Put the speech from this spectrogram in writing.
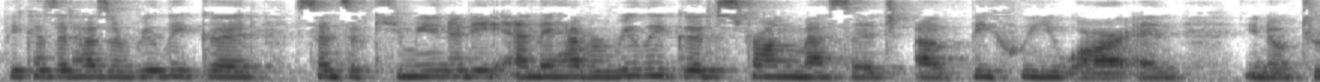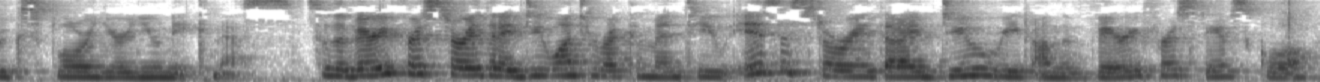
because it has a really good sense of community and they have a really good strong message of be who you are and you know, to explore your uniqueness. So the very first story that I do want to recommend to you is a story that I do read on the very first day of school.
